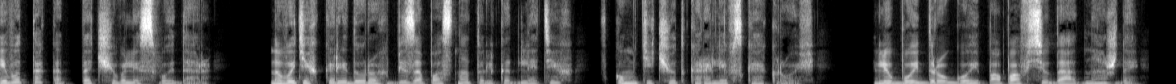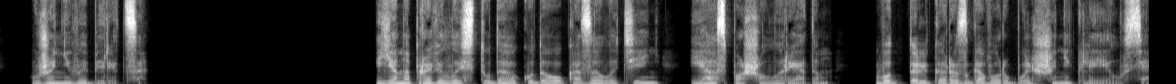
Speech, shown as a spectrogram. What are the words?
и вот так оттачивали свой дар. Но в этих коридорах безопасно только для тех, в ком течет королевская кровь. Любой другой, попав сюда однажды, уже не выберется. Я направилась туда, куда указала тень, и Ас пошел рядом. Вот только разговор больше не клеился.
